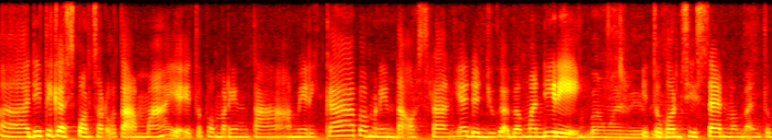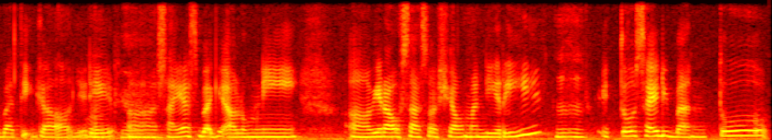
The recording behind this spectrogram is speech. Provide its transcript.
eh, di tiga sponsor utama yaitu pemerintah Amerika, pemerintah Australia dan juga Bank Mandiri Bang Mandiri. itu konsisten membantu Batik Gal. Jadi Oke. eh, saya sebagai alumni eh, Wirausaha Sosial Mandiri Mm-mm. itu saya dibantu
